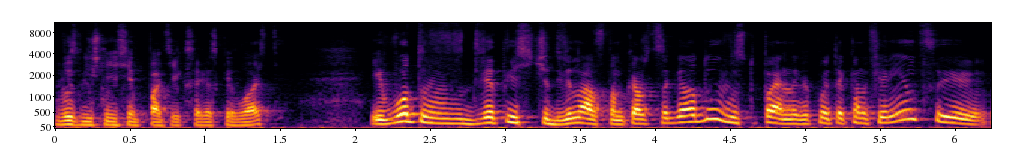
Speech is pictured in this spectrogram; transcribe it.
в излишней симпатии к советской власти. И вот в 2012, кажется, году, выступая на какой-то конференции,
